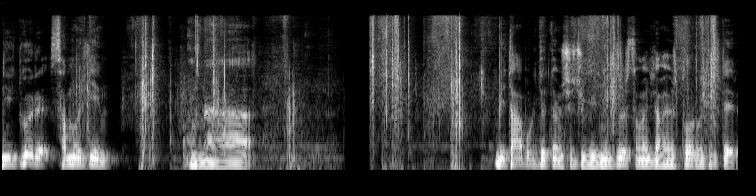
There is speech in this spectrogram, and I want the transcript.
Нэгдүгээр Самуэлийн би та бүгдэд уншиж өгье. Нэгдүгээр Самуэлийн 2 дугаар бүлэг дээр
